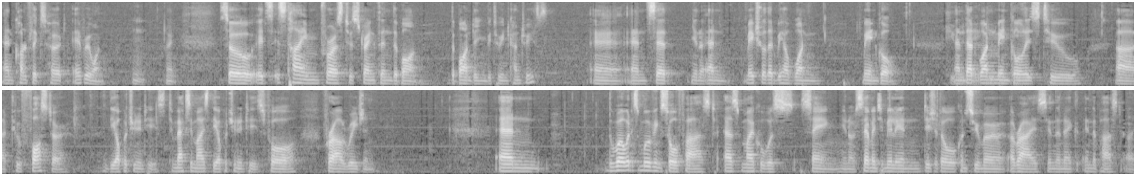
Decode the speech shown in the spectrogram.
and conflicts hurt everyone, right? So it's it's time for us to strengthen the bond, the bonding between countries, and, and set you know and make sure that we have one main goal, and that one main goal is to uh, to foster the opportunities, to maximize the opportunities for for our region. And the world is moving so fast, as Michael was saying. You know, 70 million digital consumer arise in the next, in the past uh,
